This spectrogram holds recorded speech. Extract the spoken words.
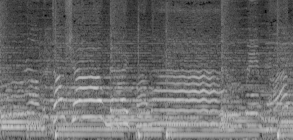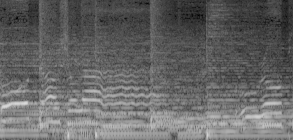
ကိုရောတောင်းရှောက်နိုင်ပါလားငါကိုတောင်းရှောက်လားကိုရောဖြ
